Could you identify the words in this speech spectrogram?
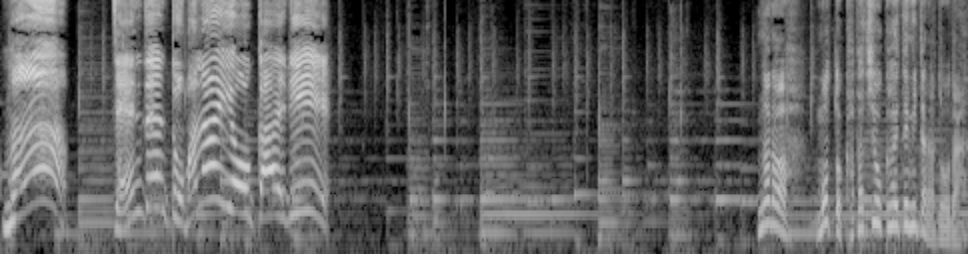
まあ全然飛ばないよカイリならもっと形を変えてみたらどうだ？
